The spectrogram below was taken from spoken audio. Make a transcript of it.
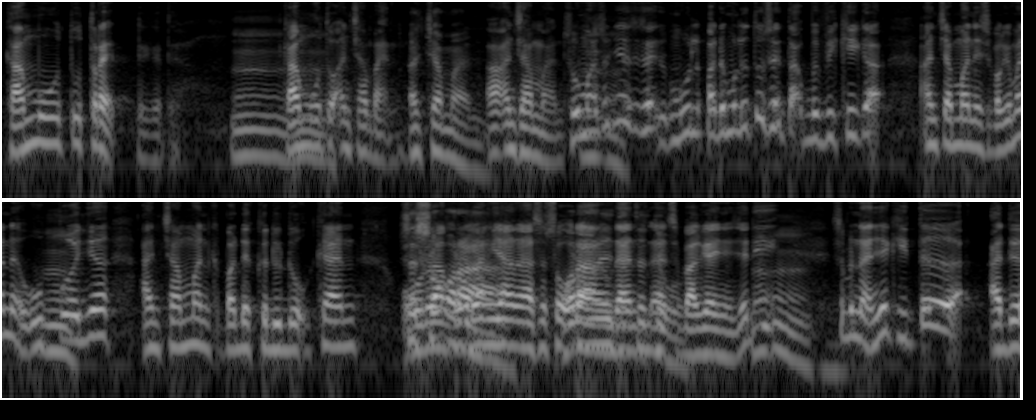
Kamu tu threat dia kata. Hmm. Kamu tu ancaman. Ancaman. Uh, ancaman. So maksudnya saya, mula pada mula tu saya tak berfikir kat ancaman ni sebagaimana. Rupanya hmm. ancaman kepada kedudukan Seseorang. orang-orang yang uh, seseorang Orang dan, tertentu. dan sebagainya. Jadi Hmm. sebenarnya kita ada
